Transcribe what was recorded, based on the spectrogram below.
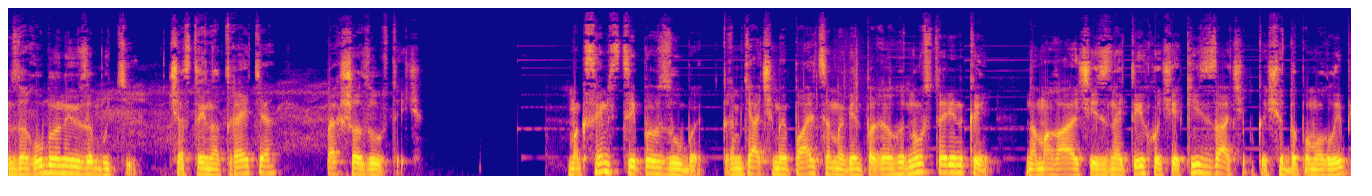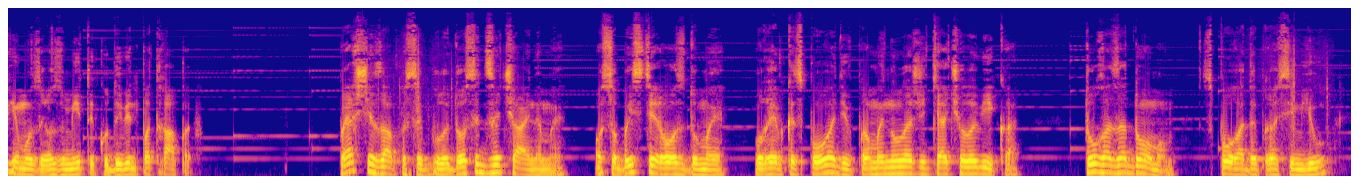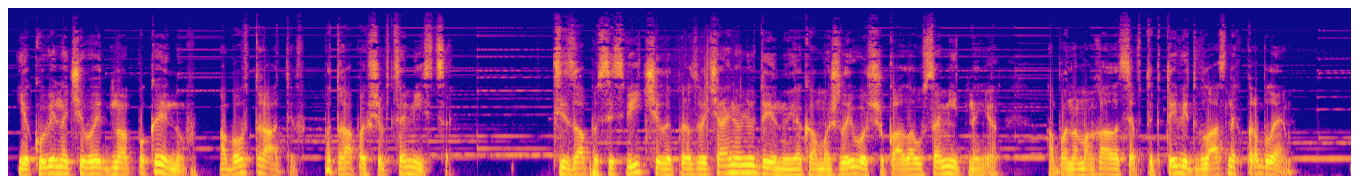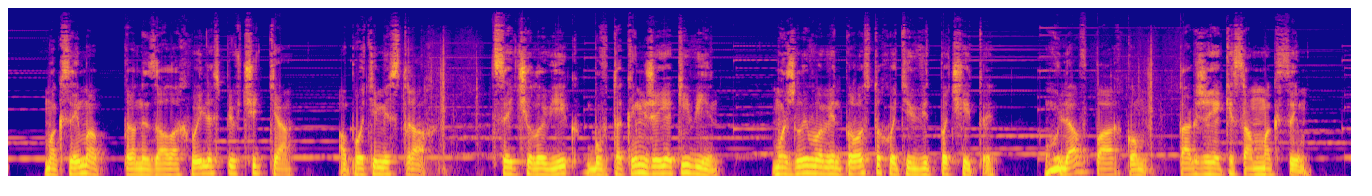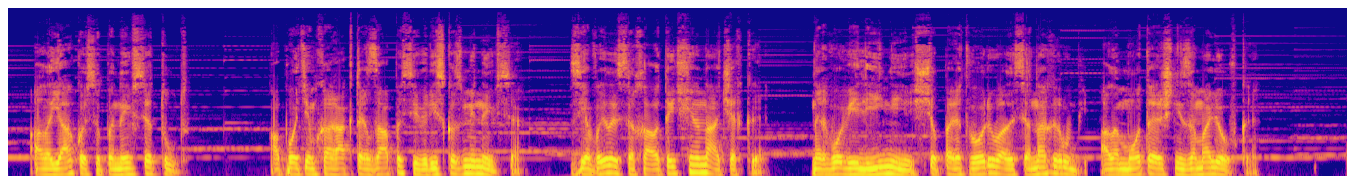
Загублений у забутті. Частина третя. Перша зустріч. Максим зціпив зуби. Тремтячими пальцями він перегорнув сторінки, намагаючись знайти хоч якісь зачіпки, що допомогли б йому зрозуміти, куди він потрапив. Перші записи були досить звичайними: особисті роздуми, уривки спогадів про минуле життя чоловіка, туга за домом, спогади про сім'ю, яку він, очевидно, покинув або втратив, потрапивши в це місце. Ці записи свідчили про звичайну людину, яка, можливо, шукала усамітнення або намагалася втекти від власних проблем. Максима пронизала хвиля співчуття, а потім і страх. Цей чоловік був таким же, як і він. Можливо, він просто хотів відпочити, гуляв парком, так же, як і сам Максим, але якось опинився тут. А потім характер записів різко змінився. З'явилися хаотичні начерки, нервові лінії, що перетворювалися на грубі, але моторошні замальовки.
